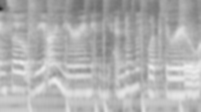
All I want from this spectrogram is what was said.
And so we are nearing the end of the flip through.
